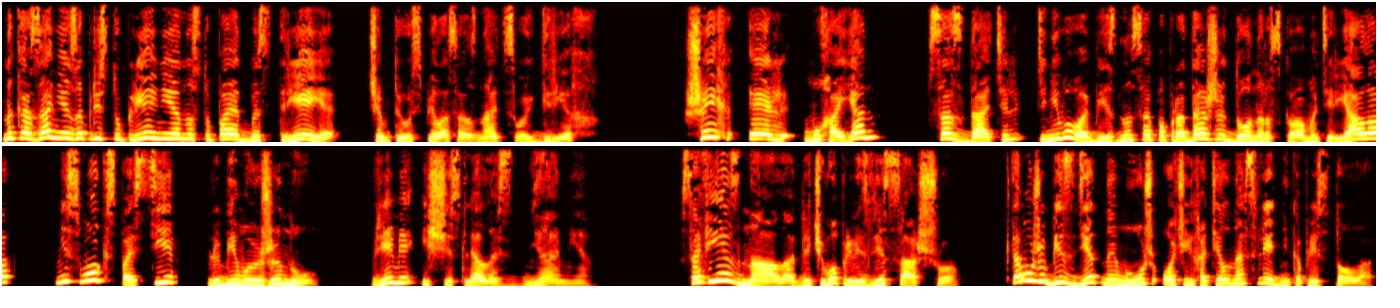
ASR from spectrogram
Наказание за преступление наступает быстрее, чем ты успел осознать свой грех. Шейх Эль-Мухаян, создатель теневого бизнеса по продаже донорского материала, не смог спасти любимую жену. Время исчислялось днями. София знала, для чего привезли Сашу. К тому же бездетный муж очень хотел наследника престола.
